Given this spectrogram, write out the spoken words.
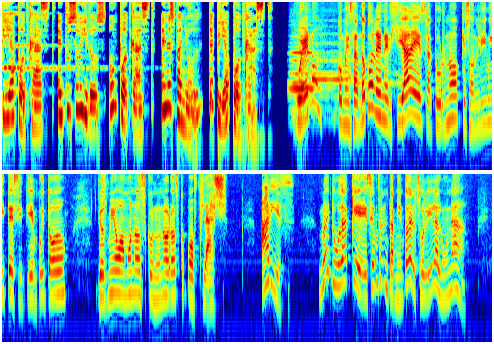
Pia Podcast, en tus oídos, un podcast en español de Pia Podcast. Bueno, comenzando con la energía de Saturno, que son límites y tiempo y todo. Dios mío, vámonos con un horóscopo flash. Aries, no hay duda que ese enfrentamiento del Sol y la Luna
